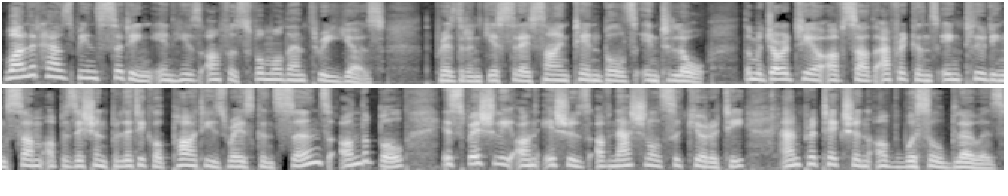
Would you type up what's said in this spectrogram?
while it has been sitting in his office for more than three years. The president yesterday signed 10 bills into law. The majority of South Africans, including some opposition political parties, raised concerns on the bill, especially on issues of national security and protection of whistleblowers.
